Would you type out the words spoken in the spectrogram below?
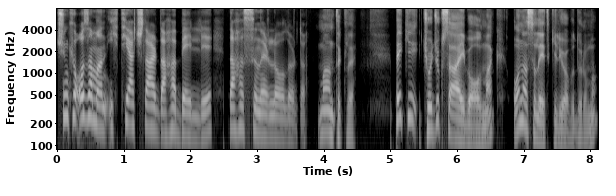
Çünkü o zaman ihtiyaçlar daha belli, daha sınırlı olurdu. Mantıklı. Peki çocuk sahibi olmak, o nasıl etkiliyor bu durumu?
